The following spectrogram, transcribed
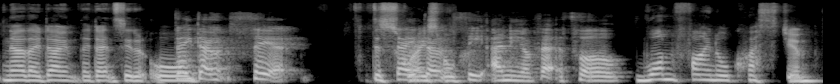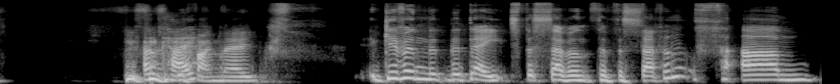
No, they don't. They don't see it at all. They don't see it. Disgraceful. They don't see any of it at all. One final question. Okay. if I may. Given the, the date, the 7th of the 7th, um,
